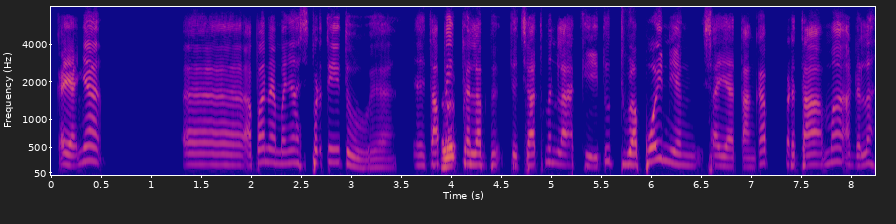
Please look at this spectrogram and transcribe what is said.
kayaknya uh, apa namanya seperti itu ya. ya tapi Halo. dalam the judgment lagi itu dua poin yang saya tangkap. Pertama adalah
